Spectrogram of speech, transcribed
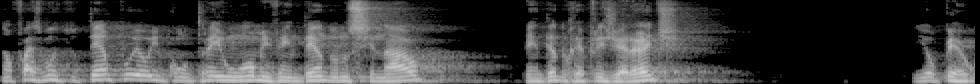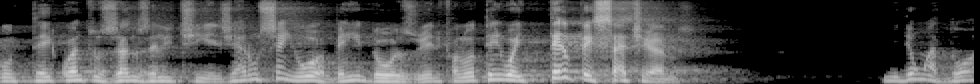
Não faz muito tempo eu encontrei um homem vendendo no sinal, vendendo refrigerante. E eu perguntei quantos anos ele tinha. Ele já era um senhor, bem idoso. E ele falou: Tenho 87 anos. Me deu uma dó.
